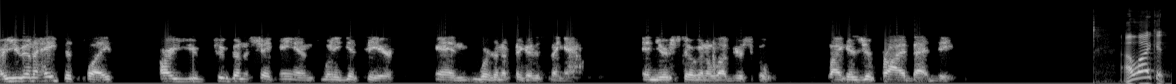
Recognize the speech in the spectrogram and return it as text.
are you gonna hate this place? Are you two going to shake hands when he gets here, and we're going to figure this thing out, and you're still going to love your school? Like, is your pride that deep?" I like it.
